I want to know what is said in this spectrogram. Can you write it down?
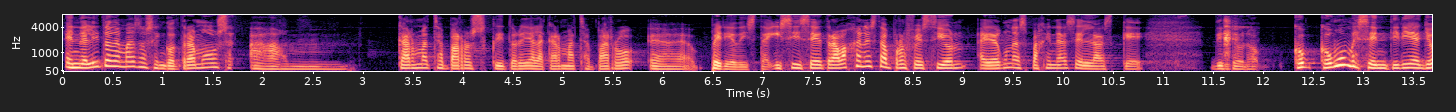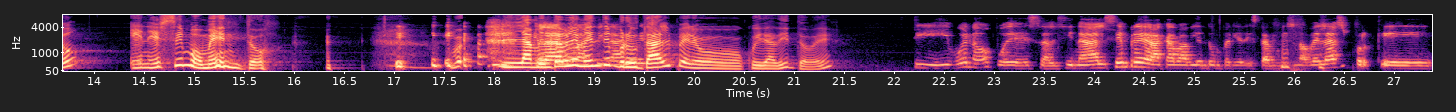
En Delito, además, nos encontramos a mm, Karma Chaparro, escritora, y a la Karma Chaparro, eh, periodista. Y si se trabaja en esta profesión, hay algunas páginas en las que dice uno, ¿cómo, me sentiría yo en ese momento? Lamentablemente brutal, pero cuidadito, ¿eh? Sí, bueno, pues al final siempre acaba viendo un periodista en mis novelas porque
